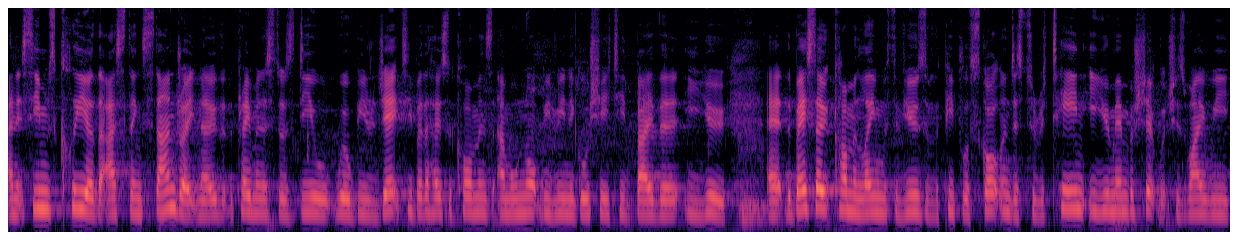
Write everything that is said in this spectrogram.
And it seems clear that as things stand right now, that the Prime Minister's deal will be rejected by the House of Commons and will not be renegotiated by the EU. Uh, the best outcome, in line with the views of the people of Scotland, is to retain EU membership, which is why we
